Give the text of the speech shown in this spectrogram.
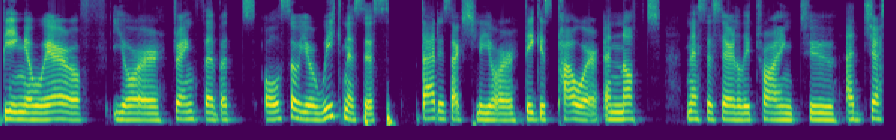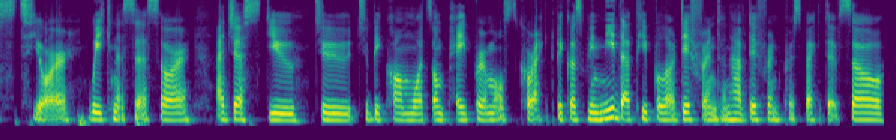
being aware of your strength, but also your weaknesses, that is actually your biggest power and not necessarily trying to adjust your weaknesses or adjust you to to become what's on paper most correct because we need that people are different and have different perspectives. So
